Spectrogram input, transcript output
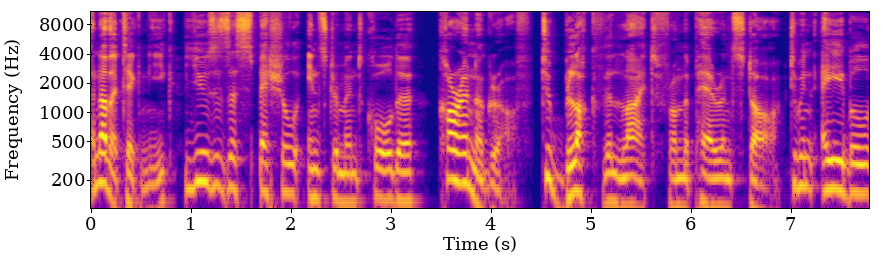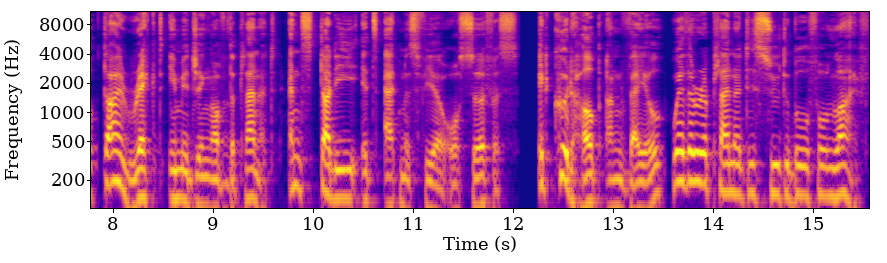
Another technique uses a special instrument called a coronagraph to block the light from the parent star to enable direct imaging of the planet and study its atmosphere or surface. It could help unveil whether a planet is suitable for life,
